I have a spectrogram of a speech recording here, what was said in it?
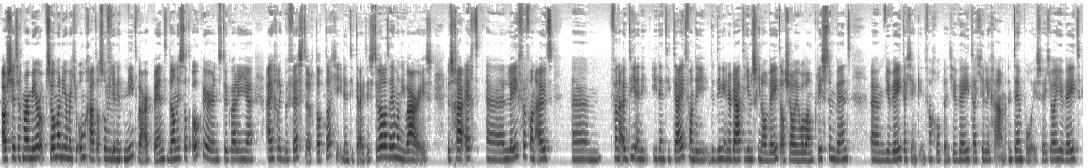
als je zeg maar meer op zo'n manier met je omgaat alsof je Mhm. het niet waard bent, dan is dat ook weer een stuk waarin je eigenlijk bevestigt dat dat je identiteit is, terwijl dat helemaal niet waar is. Dus ga echt eh, leven vanuit, ehm, vanuit die en die identiteit, van die, de dingen inderdaad die je misschien al weet als je al heel lang christen bent. Ehm, je weet dat je een kind van God bent. Je weet dat je lichaam een tempel is. Weet je wel? Je weet,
